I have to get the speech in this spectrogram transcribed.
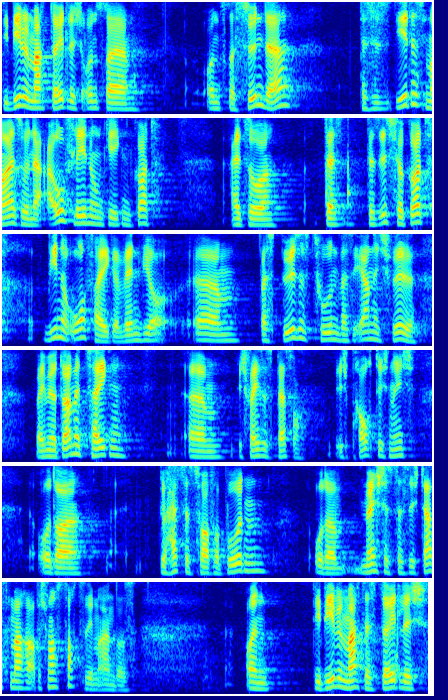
die Bibel macht deutlich, unsere, unsere Sünde, das ist jedes Mal so eine Auflehnung gegen Gott. Also das, das ist für Gott wie eine Ohrfeige, wenn wir ähm, was Böses tun, was er nicht will, weil wir damit zeigen, ähm, ich weiß es besser, ich brauche dich nicht oder du hast es zwar verboten oder möchtest, dass ich das mache, aber ich mache es doch zu dem anders. Und die Bibel macht es deutlich,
